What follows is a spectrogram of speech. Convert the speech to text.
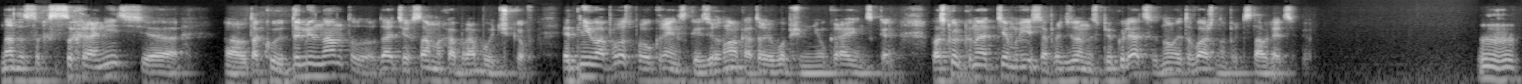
надо сохранить э, такую доминанту да, тех самых обработчиков. Это не вопрос про украинское зерно, которое, в общем, не украинское. Поскольку на эту тему есть определенные спекуляции, но это важно представлять себе. Угу.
